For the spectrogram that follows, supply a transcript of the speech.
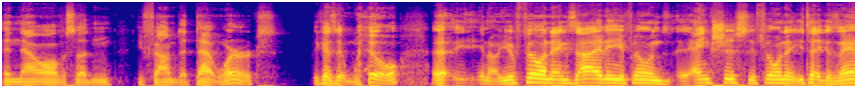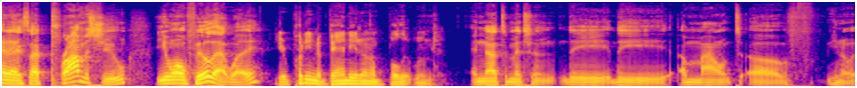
and now all of a sudden you found that that works because it will. Uh, you know, you're feeling anxiety, you're feeling anxious, you're feeling it. You take a Xanax. I promise you, you won't feel that way You're putting a band-aid on a bullet wound. and not to mention the the amount of you know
